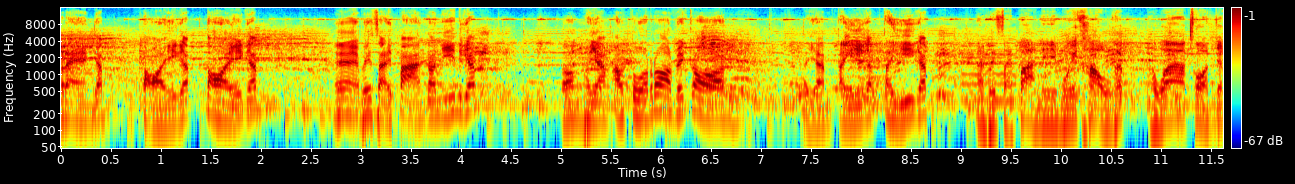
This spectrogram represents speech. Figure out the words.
แรงครับต่อยครับต่อยครับแหม่เพชรสายป่านตอนนี้นะครับ ต้องพยายามเอาตัวรอดไว้ก่อน พยายามตีครับตีครับอ่าเพชรสายป่านนี่มวยเข่าครับ แต่ว่าก่อนจะ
